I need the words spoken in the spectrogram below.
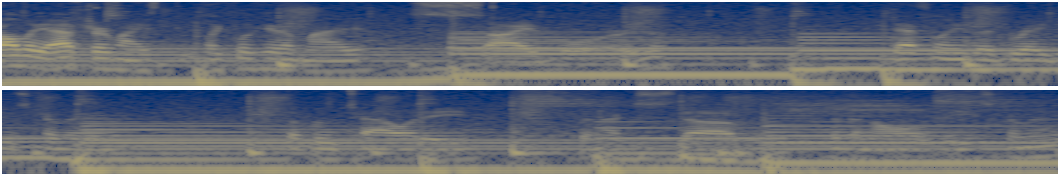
Probably after my like looking at my sideboard, definitely the rages come in, the brutality, the next stub, and then all of these come in.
